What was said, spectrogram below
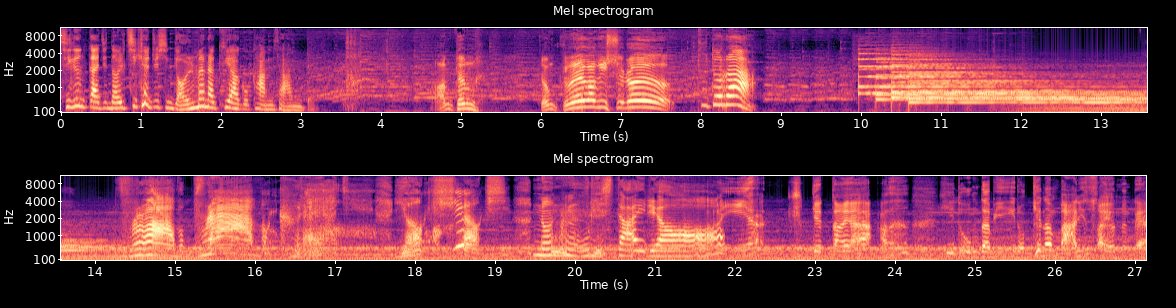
지금까지 널 지켜주신 게 얼마나 귀하고 감사한데. 암튼 좀 교회 가기 싫어요. 두더라. 브라보 브라보 그래야지 역시 역시 넌 우리 스타일이야 이야 죽겠다야 아, 이 동답이 이렇게나 많이 쌓였는데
